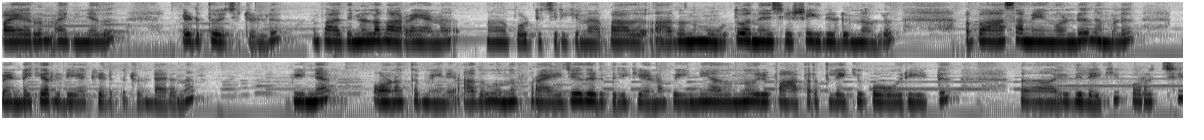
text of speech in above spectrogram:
പയറും അരിഞ്ഞത് എടുത്തു വെച്ചിട്ടുണ്ട്. അപ്പോൾ അതിനുള്ള വറയാണ് പൊട്ടിച്ചിരിക്കുന്നത്. അപ്പോൾ അത് അതൊന്ന് മൂത്ത് വന്നതിന് ശേഷം ഇതിടുന്നുള്ളൂ അപ്പോൾ ആ സമയം കൊണ്ട് നമ്മൾ വെണ്ടയ്ക്ക റെഡിയാക്കി എടുത്തിട്ടുണ്ടായിരുന്നു. പിന്നെ ഉണക്കമീൻ അതും ഒന്ന് ഫ്രൈ ചെയ്തെടുത്തിരിക്കുകയാണ്. അപ്പോൾ ഇനി അതൊന്ന് ഒരു പാത്രത്തിലേക്ക് കോരിയിട്ട് ഇതിലേക്ക് കുറച്ച്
